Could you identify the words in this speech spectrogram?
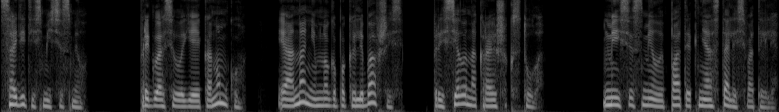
«Садитесь, миссис Милл», — пригласила я экономку, и она, немного поколебавшись, присела на краешек стула. Миссис Милл и Патрик не остались в отеле,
